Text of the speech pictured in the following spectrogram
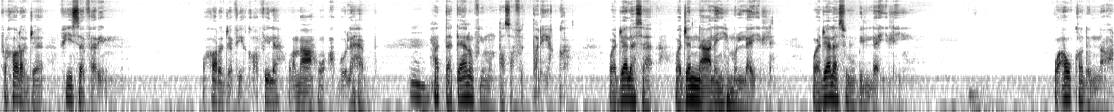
فخرج في سفر. وخرج في قافلة ومعه أبو لهب. حتى كانوا في منتصف الطريق. وجلس وجن عليهم الليل. وجلسوا بالليل. وأوقدوا النار.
